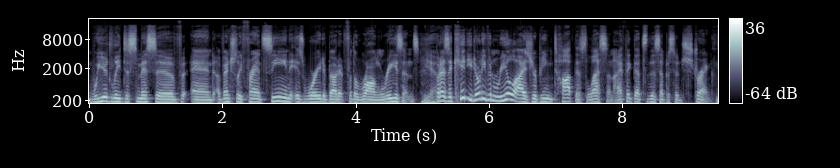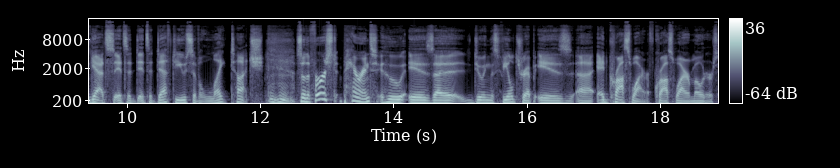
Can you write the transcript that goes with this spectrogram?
weirdly dismissive, and eventually Francine is worried about it for the wrong reasons. Yeah. But as a kid, you don't even realize you're being taught this lesson. I think that's this episode's strength. Yeah, it's it's a it's a deft use of a light touch. Mm-hmm. So the first parent who is uh, doing this field trip is uh, Ed Crosswire of Crosswire Motors.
